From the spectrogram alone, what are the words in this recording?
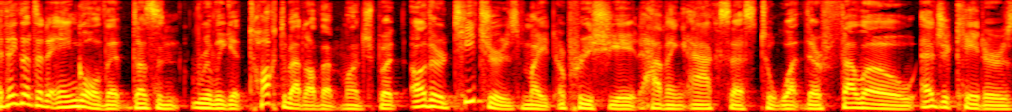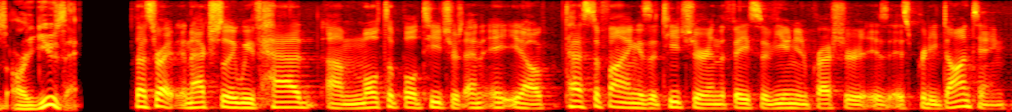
I think that's an angle that doesn't really get talked about all that much, but other teachers might appreciate having access to what their fellow educators are using. That's right. And actually, we've had um, multiple teachers, and you know, testifying as a teacher in the face of union pressure is, is pretty daunting.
